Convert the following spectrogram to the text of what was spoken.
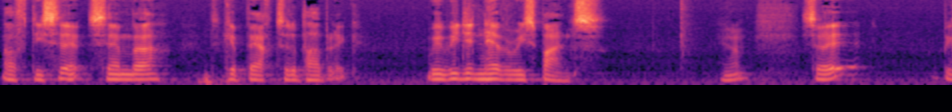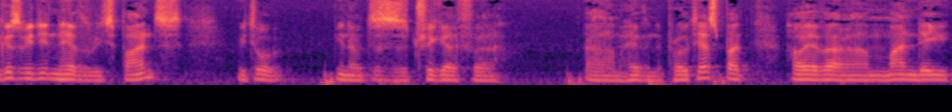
of Dece- December to get back to the public. We we didn't have a response. You know, so it, because we didn't have a response, we thought you know this is a trigger for um, having the protest. But however, um, Monday,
